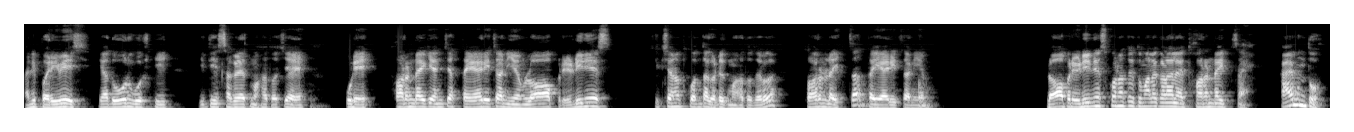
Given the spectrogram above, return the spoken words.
आणि परिवेश या दोन गोष्टी इथे सगळ्यात महत्त्वाचे आहे. पुढे थॉर्नडाईक यांच्या तयारीचा नियम लॉ ऑफ रेडिनेस शिक्षणात कोणता घटक महत्त्वाचा आहे बघा? थॉर्नडाईकचा तयारीचा नियम. लॉ ऑफ रेडिनेस कोणाचा तुम्हाला तुम्हाला कळालाय? थॉर्नडाईकचा आहे. काय म्हणतो?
